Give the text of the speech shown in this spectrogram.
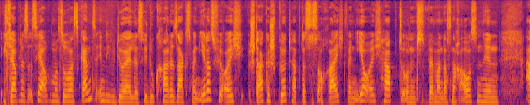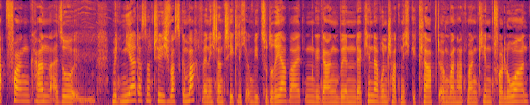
Ich glaube, das ist ja auch immer so was ganz Individuelles, wie du gerade sagst. Wenn ihr das für euch stark gespürt habt, dass es auch reicht, wenn ihr euch habt und wenn man das nach außen hin abfangen kann. Also mit mir hat das natürlich was gemacht, wenn ich dann täglich irgendwie zu Dreharbeiten gegangen bin. Der Kinderwunsch hat nicht geklappt. Irgendwann hat man ein Kind verloren.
